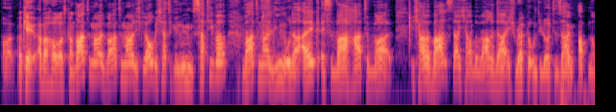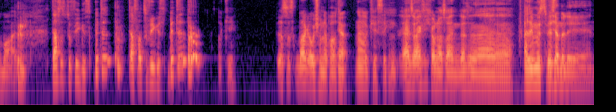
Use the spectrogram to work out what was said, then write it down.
Okay, aber hau raus, komm. Warte mal, warte mal. Ich glaube, ich hatte genügend Sativa. Warte mal, Lean oder Alk. Es war harte Wahl. Ich habe Bares da, ich habe Ware da. Ich rappe und die Leute sagen abnormal. Das ist zu viel Gespitte. Das war zu viel Gespitte. Okay. Das ist, war, glaube ich, schon der Part. Ja. Ah, okay, sick. Also eigentlich kommt noch so ein. Das ist, äh, Also ihr müsst Ich habe wissen,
